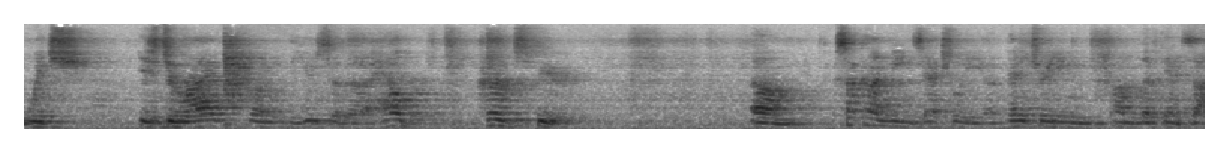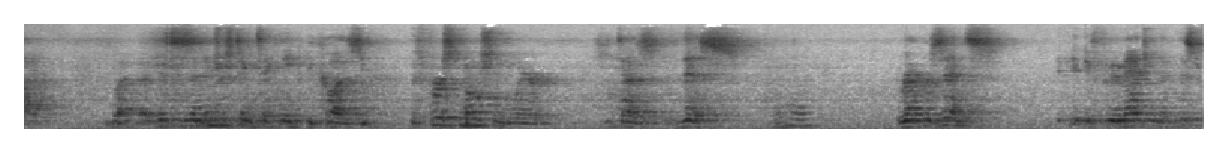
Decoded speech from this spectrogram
which is derived from the use of a halberd, curved spear. Um, Sakan means actually uh, penetrating on the left-hand side. But uh, this is an interesting technique because the first motion where he does this represents, if you imagine that this,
